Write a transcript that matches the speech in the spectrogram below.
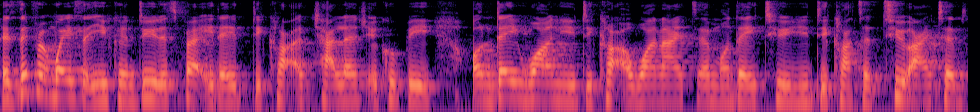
There's different ways that you can do this 30 day declutter challenge. It could be on day one, you declutter one item, on day two, you declutter two items,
